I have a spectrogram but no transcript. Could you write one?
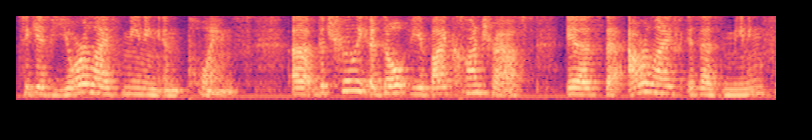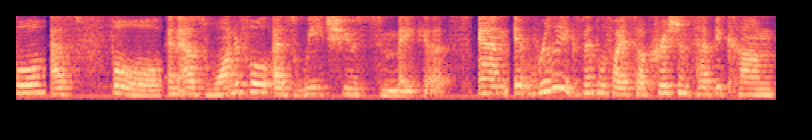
to give your life meaning and points. Uh, the truly adult view, by contrast, is that our life is as meaningful, as full, and as wonderful as we choose to make it. And it really exemplifies how Christians have become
